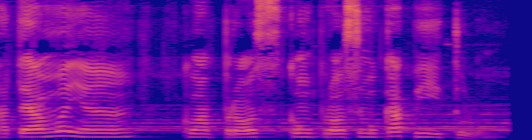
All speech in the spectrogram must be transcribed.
Até amanhã com, a com o próximo capítulo.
